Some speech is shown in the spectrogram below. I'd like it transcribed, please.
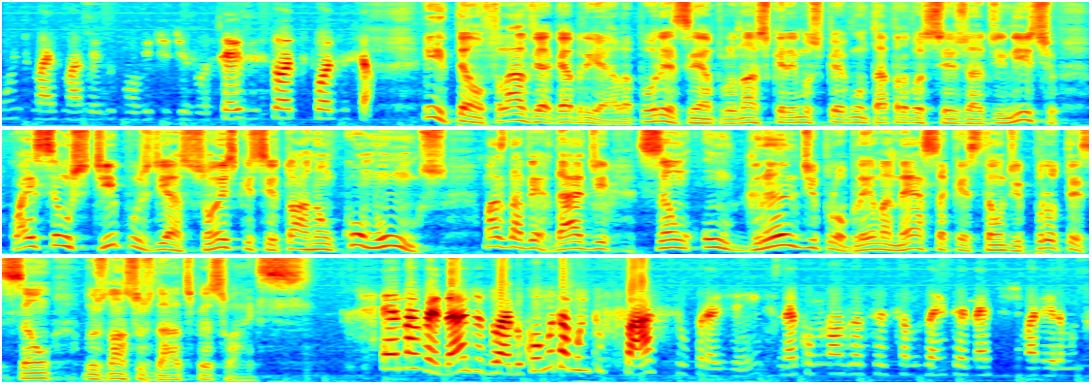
muito mais uma vez o convite de vocês e estou à disposição. Então, Flávia Gabriela, por exemplo, nós queremos perguntar para você já de início quais são os tipos de ações que se tornam comuns mas na verdade são um grande problema nessa questão de proteção dos nossos dados pessoais. É, na verdade, Eduardo, como está muito fácil para a gente, né? Como nós acessamos a internet de maneira muito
